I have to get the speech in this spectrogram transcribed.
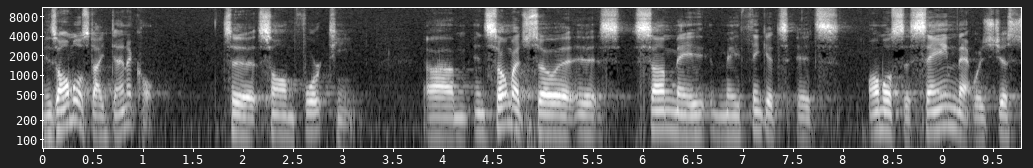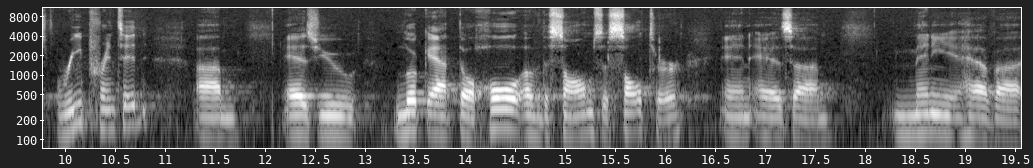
is almost identical to Psalm 14. Um, and so much so, some may, may think it's, it's almost the same that was just reprinted. Um, as you look at the whole of the Psalms, the Psalter, and as um, many have uh,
